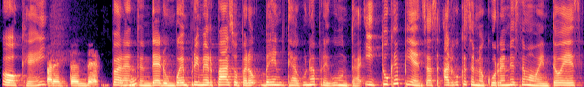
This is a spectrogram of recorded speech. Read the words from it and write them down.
Ok. Para entender. Para entender, un buen primer paso. Pero ven, te hago una pregunta. ¿Y tú qué piensas? Algo que se me ocurre en este momento es,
